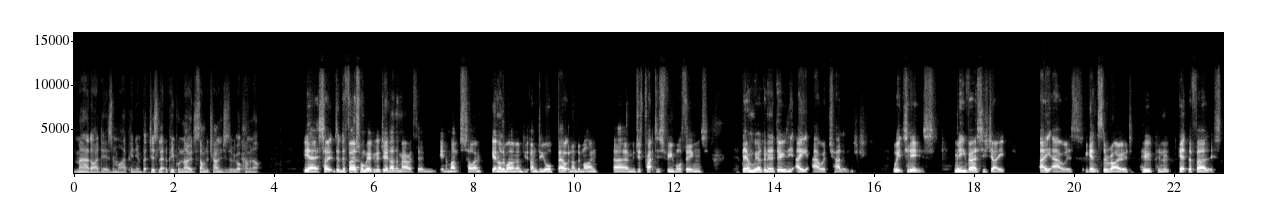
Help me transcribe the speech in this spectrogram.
mad ideas in my opinion but just let the people know some of the challenges that we've got coming up. Yeah so the first one we're going to do another marathon in a month's time get another one under, under your belt and under mine um, and just practice a few more things. Then we are going to do the eight hour challenge which is me versus jake eight hours against the road, who can get the furthest?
